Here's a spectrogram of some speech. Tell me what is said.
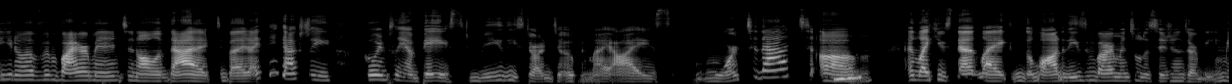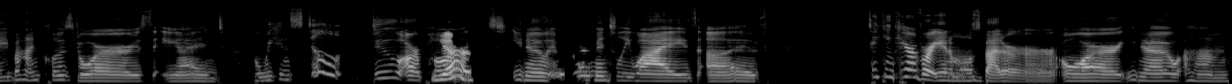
you know of environment and all of that but i think actually going plant based really started to open my eyes more to that mm-hmm. um mm-hmm. and like you said like a lot of these environmental decisions are being made behind closed doors and but we can still do our part, you know, environmentally wise of taking care of our animals better or, you know, um,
